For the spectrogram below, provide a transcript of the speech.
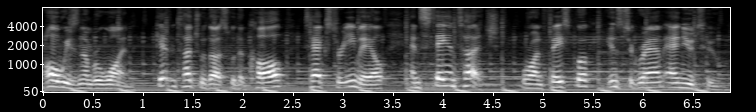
always number one. Get in touch with us with a call, text, or email, and stay in touch. We're on Facebook, Instagram, and YouTube.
